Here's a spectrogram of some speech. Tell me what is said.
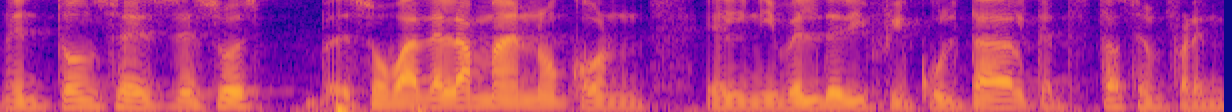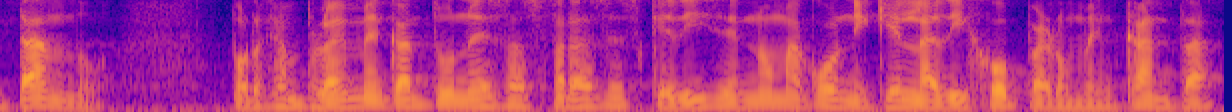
Entonces, eso es eso va de la mano con el nivel de dificultad al que te estás enfrentando. Por ejemplo, a mí me encanta una de esas frases que dice, no me acuerdo ni quién la dijo, pero me encanta,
